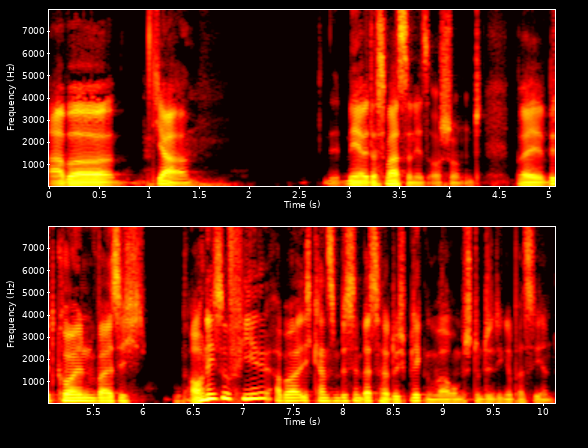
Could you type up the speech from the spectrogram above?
Aber ja, mehr, das war's dann jetzt auch schon. Und bei Bitcoin weiß ich auch nicht so viel, aber ich kann es ein bisschen besser durchblicken, warum bestimmte Dinge passieren.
